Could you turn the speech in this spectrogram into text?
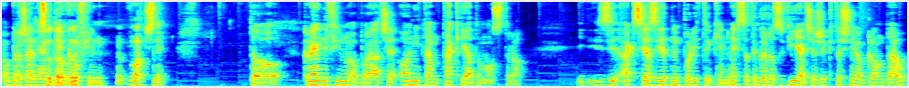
obrażania Cudowny Anglików. film. Właśnie. To kolejny film o Boracie. Oni tam tak jadą ostro. I, i z, akcja z jednym politykiem. Nie chcę tego rozwijać, jeżeli ktoś nie oglądał.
